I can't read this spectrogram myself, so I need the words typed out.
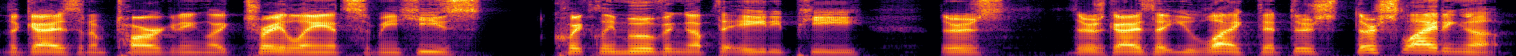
the guys that I'm targeting, like Trey Lance. I mean, he's quickly moving up the ADP. There's there's guys that you like that there's they're sliding up.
